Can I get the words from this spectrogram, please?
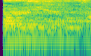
Are you?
